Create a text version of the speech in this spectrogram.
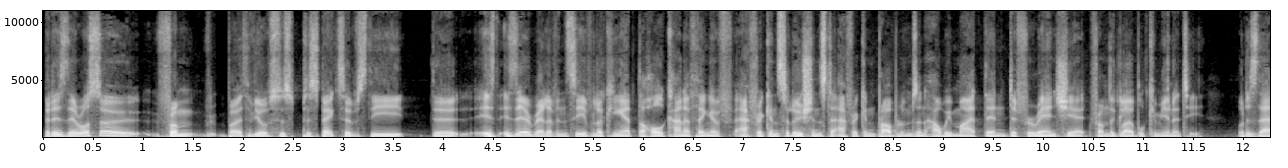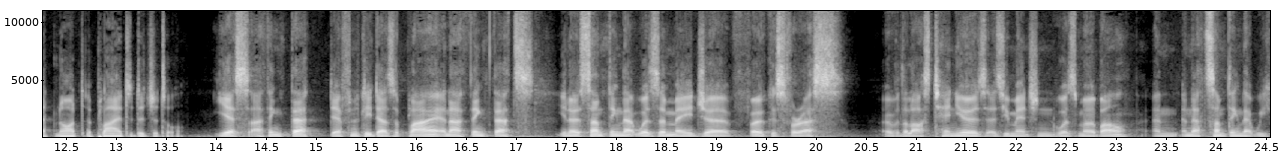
But is there also, from both of your perspectives, the the is is there a relevancy of looking at the whole kind of thing of African solutions to African problems and how we might then differentiate from the global community? Or does that not apply to digital? Yes, I think that definitely does apply, and I think that's you know something that was a major focus for us over the last 10 years, as you mentioned, was mobile. And, and that's something that we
